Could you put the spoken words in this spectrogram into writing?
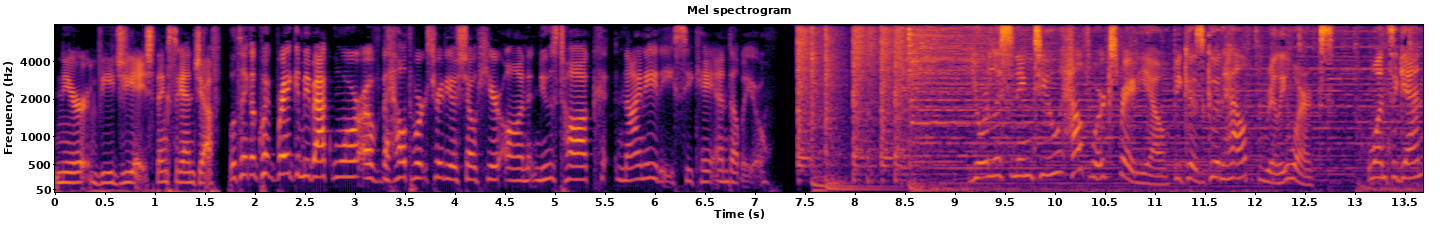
near VGH. Thanks again, Jeff. We'll take a quick break and be back more of the Healthworx Radio Show here on News Talk 980 CKNW. You're listening to Healthworx Radio because good health really works. Once again,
